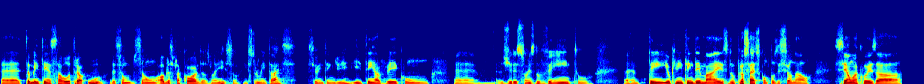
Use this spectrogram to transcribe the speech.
É, também tem essa outra U. É, são, são obras para cordas, não é isso? Instrumentais, se eu entendi. E tem a ver com é, as direções do vento. É, tem, eu queria entender mais do processo composicional. Se é uma coisa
